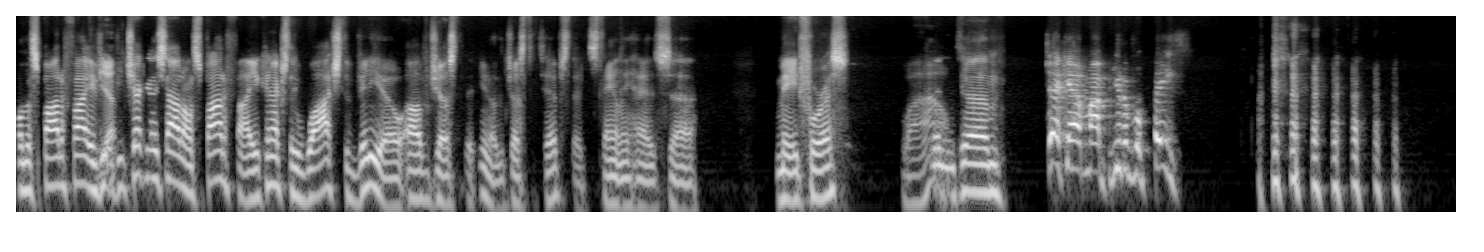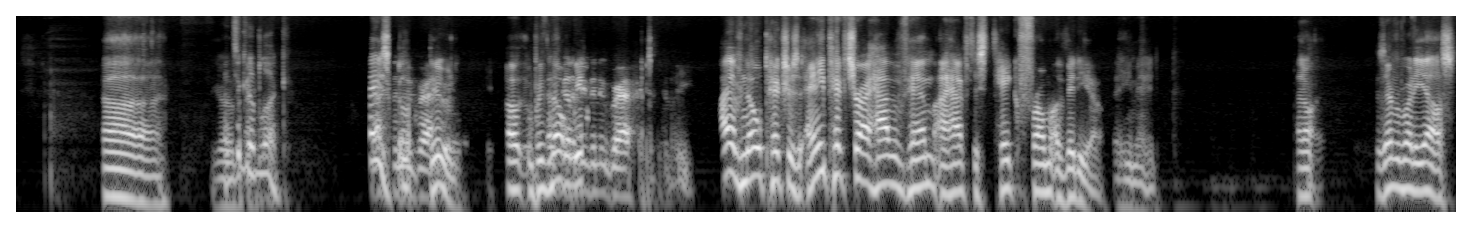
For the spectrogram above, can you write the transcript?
on the Spotify. If, you, if you're checking this out on Spotify, you can actually watch the video of just the, you know the just the tips that Stanley has uh, made for us. Wow! And um, Check out my beautiful face. uh, That's a good look. He's That's the new good, dude. Oh, with That's no, gonna we- be the new graphics to me. I have no pictures. Any picture I have of him, I have to take from a video that he made. I don't because everybody else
